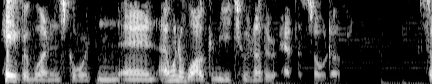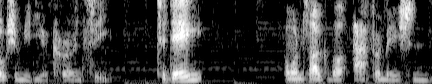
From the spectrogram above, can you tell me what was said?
Hey everyone, it's Gordon, and I want to welcome you to another episode of Social Media Currency. Today, I want to talk about affirmation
